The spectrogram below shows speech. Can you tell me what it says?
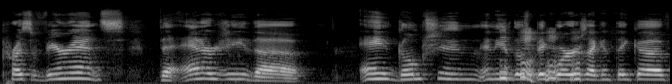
perseverance, the energy, the any gumption, any of those big words I can think of,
